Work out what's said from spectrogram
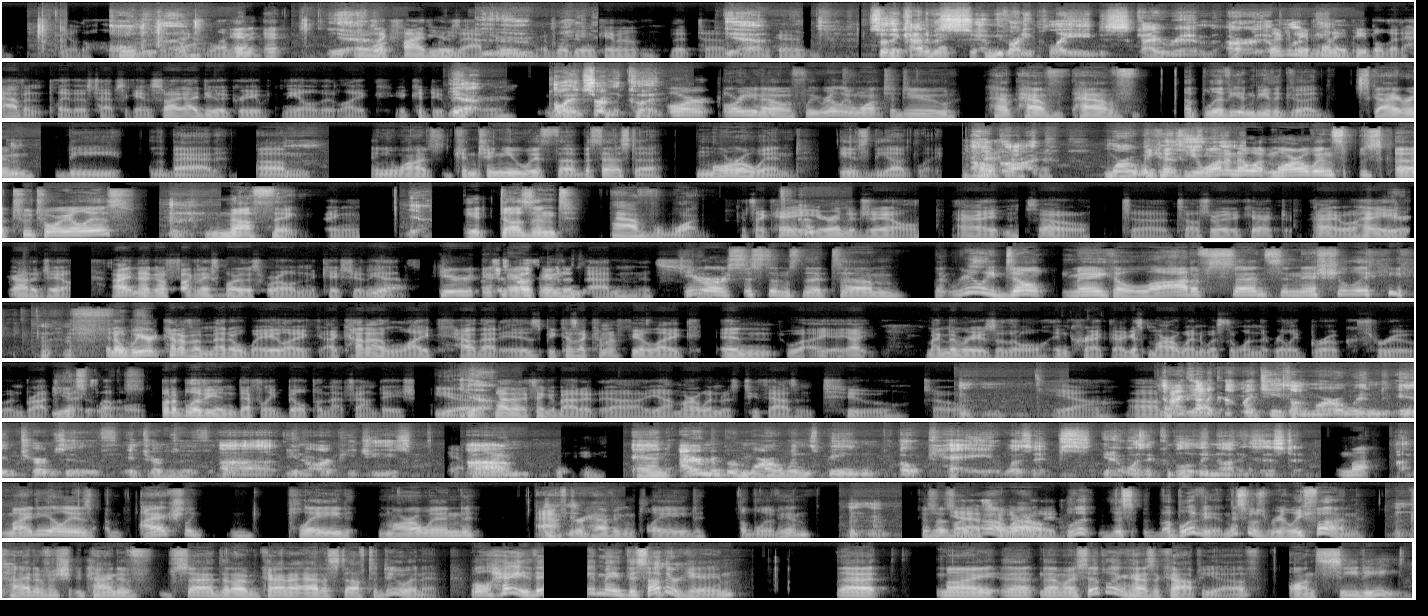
you know the whole Whole the next level And, and it Yeah. was like five years Mm. after oblivion came out that uh, Yeah. Skyrim came out. So they kind of assume you've already played Skyrim or there's gonna be plenty of people that haven't played those types of games so i, I do agree with neil that like it could do Yeah. better Oh, it certainly could. or or you know, if we really want to do have have have Oblivion be the good, Skyrim be the bad, um, and you want to continue with uh, Bethesda, Morrowind is the ugly. Oh God. More Because you want to know what Morrowind's uh, tutorial is? Nothing. Thing. It doesn't have one. it's like hey you're in a jail all right so uh, tell us about your character all right well hey you're, you're out of jail all right now go fucking explore this world and it kicks you in the Yeah. ass Here Which is and, both and good and bad. It's here yeah. are systems that um that really don't make a lot of sense initially. in a weird kind of a meta way. Like I kind of like how that is because I kind of feel like, and well, I, I, my memory is a little incorrect. there. I guess Morrowind was the one that really broke through and brought to Yes, the next it was. level. But Oblivion definitely built on that foundation. yeah. Yeah. Now that I think about it, uh, yeah, Morrowind was 2002. So Mhm. yeah, um, And I yeah, kind of cut my teeth on Morrowind in terms of in terms Mhm. of uh, you know RPGs. Yeah, my- Um, and I remember Morrowind's being okay. It wasn't you know it wasn't completely non-existent. my my deal is um, I actually played Morrowind after having played Oblivion because I was Yeah, like, oh wow, related. Obli- this Oblivion, this was really fun. Mhm. Kind of sh- kind of sad that I'm kind of out of stuff to do in it. Well, hey, they, they made this other game that my uh, that my sibling has a copy of on CD.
